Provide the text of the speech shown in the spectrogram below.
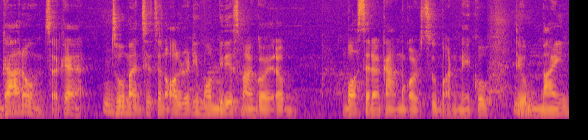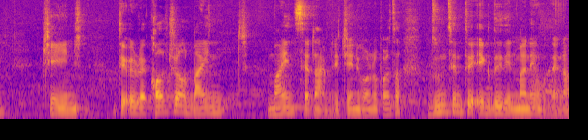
गाह्रो हुन्छ क्या। जो मान्छे चाहिँ अलरेडी म विदेशमा गएर बसेर काम गर्छु भन्नेको त्यो माइन्ड चेन्ज त्यो एउटा कल्चरल माइन्ड माइन्ड सेट हामीले चेन्ज गर्नुपर्छ। जुन चाहिँ त्यो एक दुई दिनमा नै हुँदैन।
